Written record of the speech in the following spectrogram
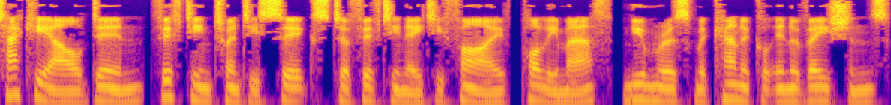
Taqi al-Din (1526–1585), polymath, numerous mechanical innovations.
